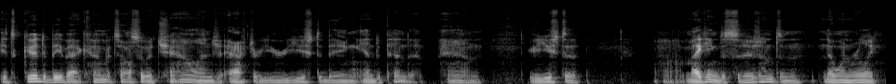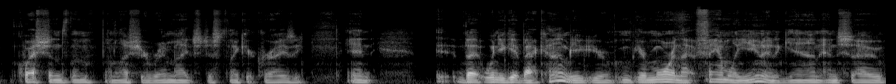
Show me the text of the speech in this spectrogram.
it's good to be back home. It's also a challenge after you're used to being independent and you're used to uh, making decisions and no one really questions them unless your roommates just think you're crazy. And but when you get back home, you, you're you're more in that family unit again. And so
